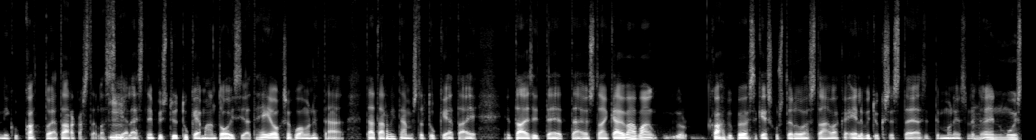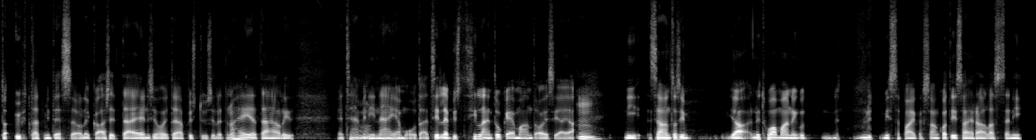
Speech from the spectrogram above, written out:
niinku katsoa ja tarkastella mm. siellä, ja sitten ne pystyy tukemaan toisia, että hei, onko se huomannut, että tämä tarvii tämmöistä tukea, tai, tai sitten, että jostain käy vaan kahvipöydässä keskustelua jostain vaikka elvytyksestä, ja sitten moni sille, että mm. en muista yhtään, että miten se olikaan, sitten tämä ensihoitaja pystyy sille, että no hei, ja tämä oli, että sehän meni mm. näin ja muuta, että sille pystyy sillä tukemaan toisia, ja mm. niin se on tosi ja nyt huomaan, niin kuin, nyt, nyt missä paikassa on kotisairaalassa, niin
